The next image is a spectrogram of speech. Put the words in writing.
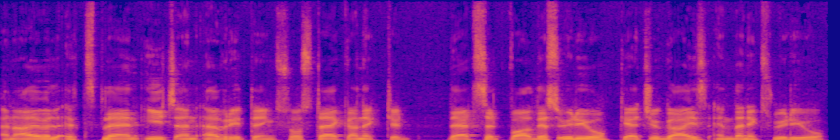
and I will explain each and everything so stay connected. That's it for this video. Catch you guys in the next video.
